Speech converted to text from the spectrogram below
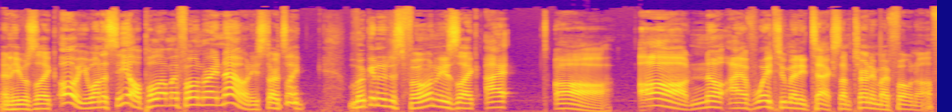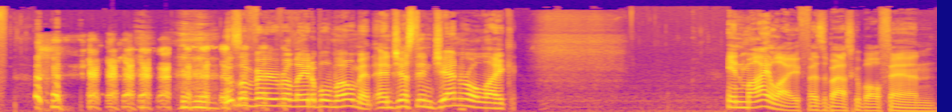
And he was like, "Oh, you want to see? I'll pull out my phone right now." And he starts like looking at his phone and he's like, "I oh, oh no, I have way too many texts. I'm turning my phone off." it was a very relatable moment and just in general like in my life as a basketball fan,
